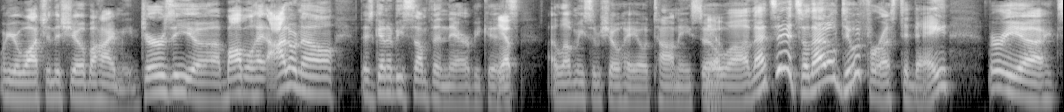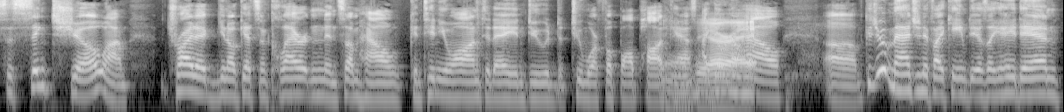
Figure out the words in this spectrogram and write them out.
when you're watching the show behind me. Jersey, uh, bobblehead. I don't know. There's going to be something there because yep. I love me some Shohei Ohtani. So yep. uh, that's it. So that'll do it for us today. Very uh, succinct show. I'm um, try to you know get some Claritin and somehow continue on today and do two more football podcasts. I don't right. know how um, could you imagine if I came to you, I was like, hey, Dan,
